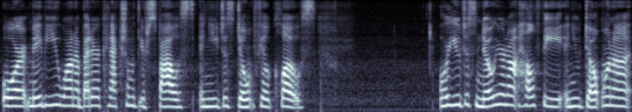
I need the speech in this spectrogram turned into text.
Or maybe you want a better connection with your spouse and you just don't feel close or you just know you're not healthy and you don't want to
